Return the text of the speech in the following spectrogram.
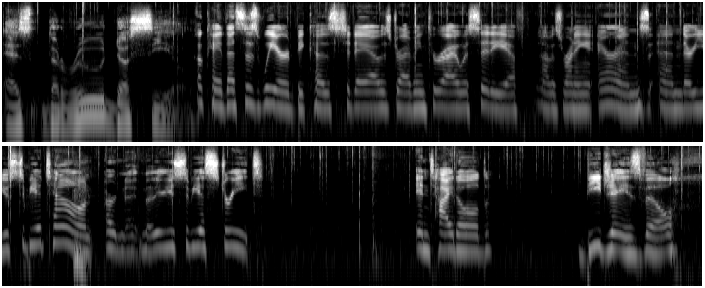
as the Rue d'Auseil. Okay, this is weird because today I was driving through Iowa City. I was running errands, and there used to be a town, or there used to be a street entitled BJ'sville.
